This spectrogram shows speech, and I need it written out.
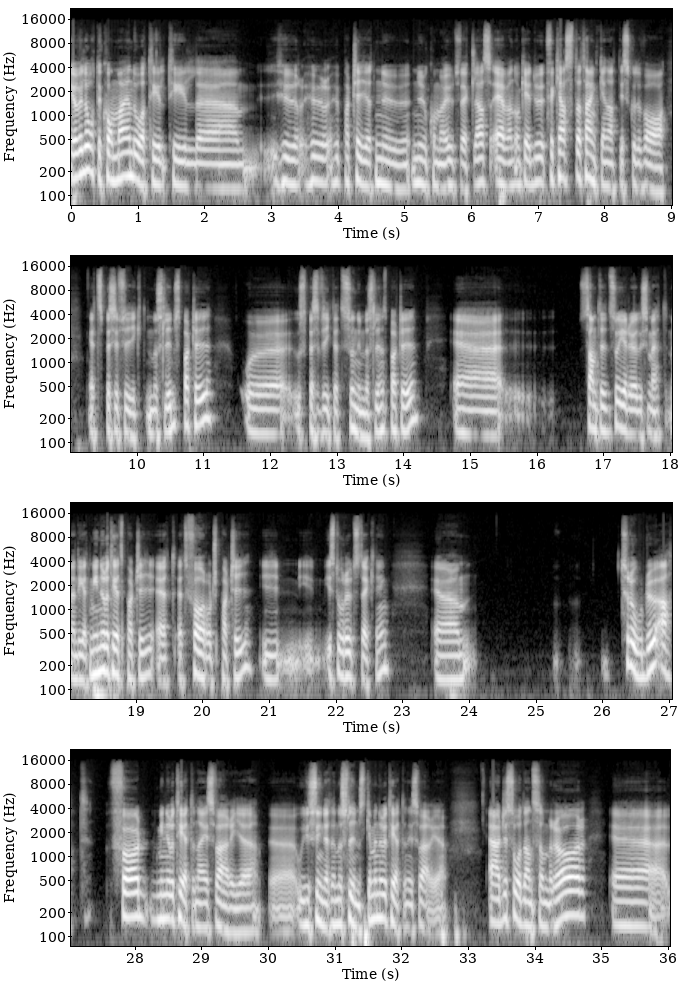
Jag vill återkomma ändå till, till uh, hur, hur, hur partiet nu, nu kommer att utvecklas. Även, okay, du förkastar tanken att det skulle vara ett specifikt muslimskt parti och specifikt ett sunnimuslimskt parti. Eh, samtidigt så är det liksom ett, men det är ett minoritetsparti, ett, ett förortsparti i, i, i stor utsträckning. Eh, tror du att för minoriteterna i Sverige, eh, och i synnerhet den muslimska minoriteten i Sverige, är det sådant som rör eh,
